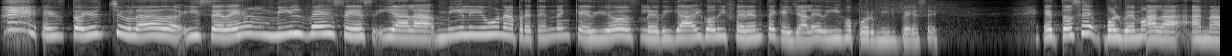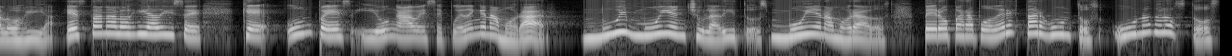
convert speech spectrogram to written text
Estoy enchulado y se dejan mil veces y a la mil y una pretenden que Dios le diga algo diferente que ya le dijo por mil veces. Entonces volvemos a la analogía. Esta analogía dice que un pez y un ave se pueden enamorar muy, muy enchuladitos, muy enamorados, pero para poder estar juntos, uno de los dos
